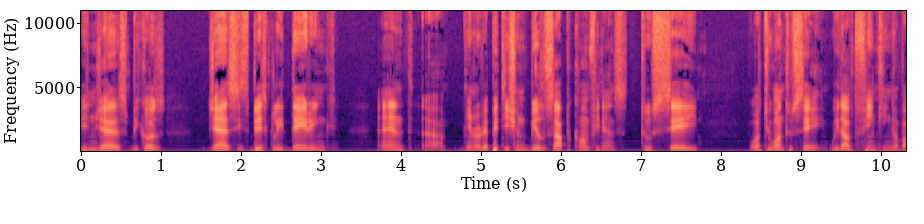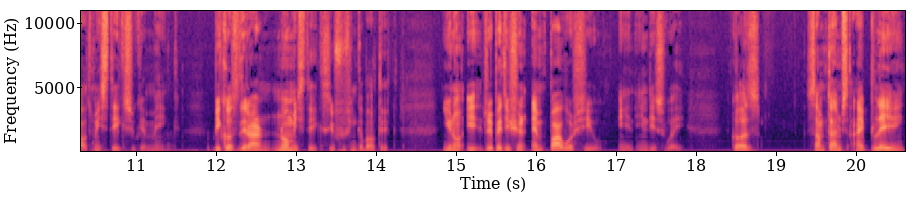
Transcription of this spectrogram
in jazz because jazz is basically daring and uh, you know repetition builds up confidence to say what you want to say without thinking about mistakes you can make. Because there are no mistakes if you think about it. You know it, repetition empowers you in, in this way. Because sometimes I play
